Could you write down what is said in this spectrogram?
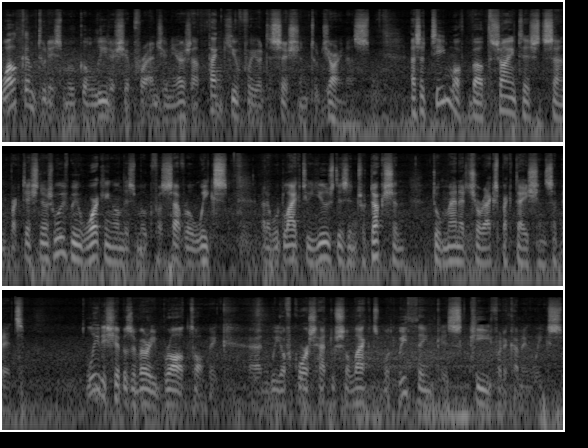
Welcome to this MOOC on Leadership for Engineers and thank you for your decision to join us. As a team of both scientists and practitioners, we've been working on this MOOC for several weeks and I would like to use this introduction to manage your expectations a bit. Leadership is a very broad topic and we of course had to select what we think is key for the coming weeks.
